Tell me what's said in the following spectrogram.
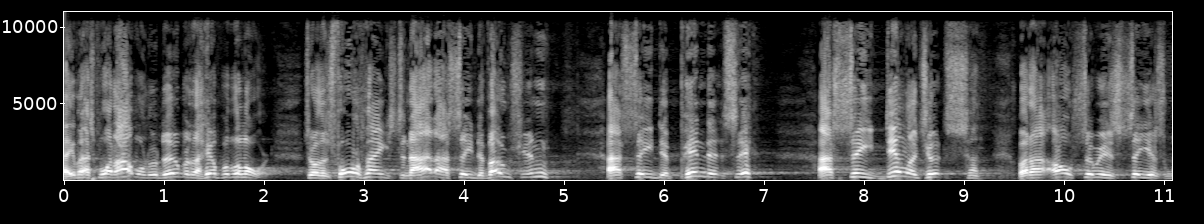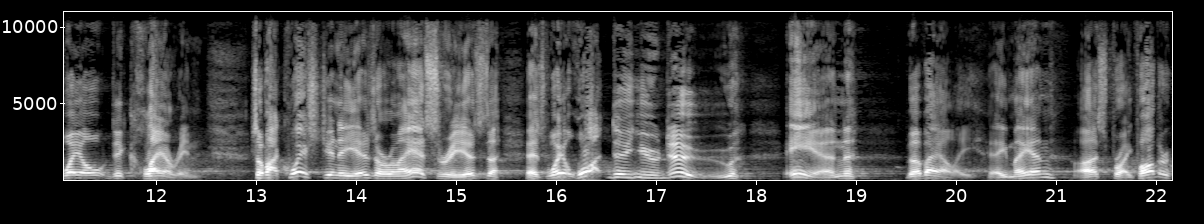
Amen. That's what I want to do with the help of the Lord. So there's four things tonight. I see devotion, I see dependency, I see diligence, but I also see as well declaring. So my question is, or my answer is, uh, as well, what do you do in the valley. Amen. Let's pray. Father,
